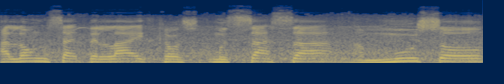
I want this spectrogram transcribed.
alongside the likes of Musasa and Muso.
